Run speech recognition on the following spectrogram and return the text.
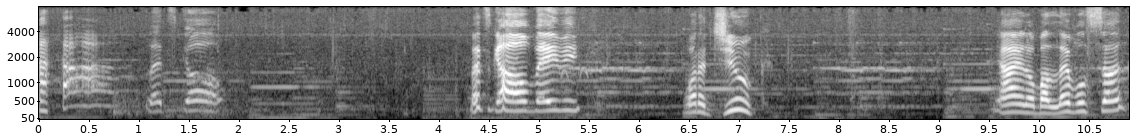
Let's go. Let's go, baby. What a juke. I know about level, son.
